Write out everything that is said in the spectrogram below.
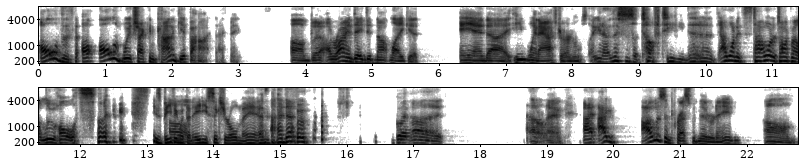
All of the all, all of which I can kind of get behind. I think. Um, but uh, Ryan Day did not like it, and uh, he went after her and was like, you know, this is a tough team. I wanted to talk, I want to talk about Lou Holtz. He's beefing um, with an 86 year old man. I know. but uh, I don't know. I I I was impressed with Notre Dame. Um,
